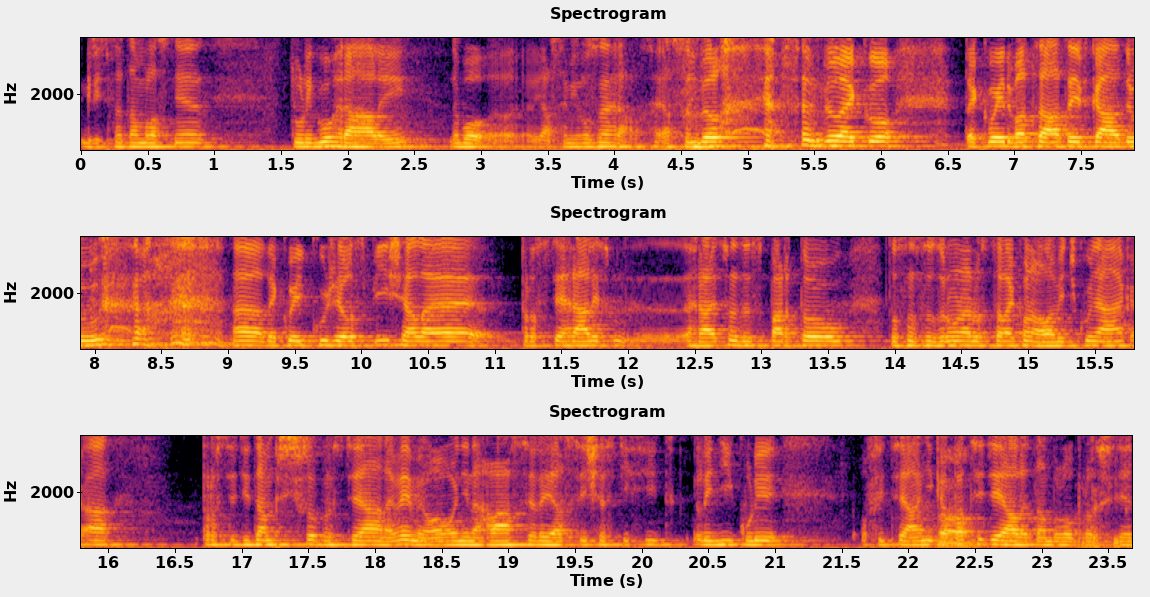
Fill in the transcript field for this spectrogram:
když jsme tam vlastně tu ligu hráli, nebo eh, já jsem ji moc nehrál, já jsem byl, já jsem byl jako takový 20. v kádru, takový kužel spíš, ale prostě hráli, hráli jsme se Spartou, to jsem se zrovna dostal jako na lavičku nějak a prostě ti tam přišlo prostě, já nevím, jo, oni nahlásili asi 6 tisíc lidí kvůli oficiální no. kapacitě, no, ale tam bylo prostě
